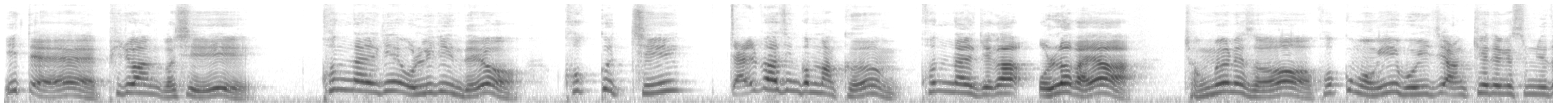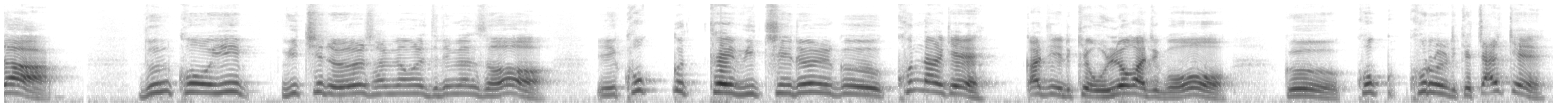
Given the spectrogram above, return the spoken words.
이때 필요한 것이 콧날개 올리기인데요. 코끝이 짧아진 것만큼 콧날개가 올라가야 정면에서 콧구멍이 보이지 않게 되겠습니다. 눈, 코, 입 위치를 설명을 드리면서 이 코끝의 위치를 그 콧날개까지 이렇게 올려가지고 그 코, 코를 이렇게 짧게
